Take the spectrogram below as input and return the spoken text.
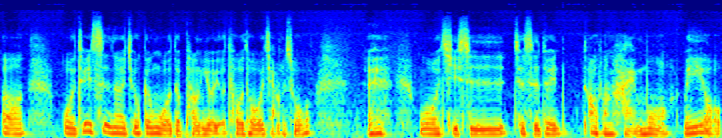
呃，我这次呢就跟我的朋友有偷偷讲说。哎，我其实这次对奥本海默没有，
